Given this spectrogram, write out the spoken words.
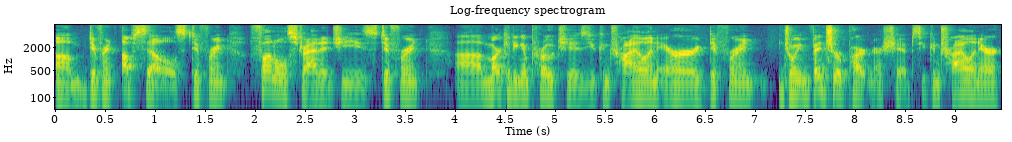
um, different upsells, different funnel strategies, different uh, marketing approaches. You can trial and error different joint venture partnerships. You can trial and error.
